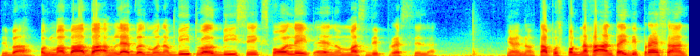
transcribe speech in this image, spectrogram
'Di ba? Pag mababa ang level mo ng B12, B6, folate, ayun, no, mas depressed sila. Yan, no? Tapos pag naka-antidepressant,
